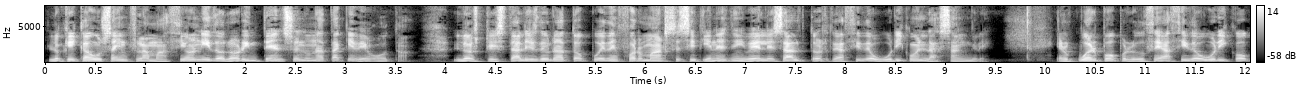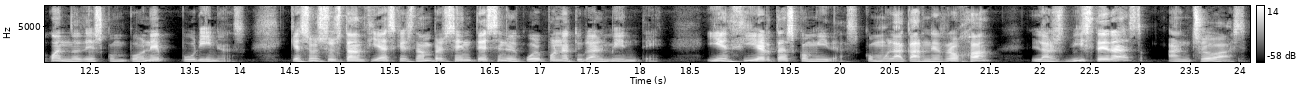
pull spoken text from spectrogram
lo que causa inflamación y dolor intenso en un ataque de gota. Los cristales de urato pueden formarse si tienes niveles altos de ácido úrico en la sangre. El cuerpo produce ácido úrico cuando descompone purinas, que son sustancias que están presentes en el cuerpo naturalmente, y en ciertas comidas, como la carne roja, las vísceras anchoas,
